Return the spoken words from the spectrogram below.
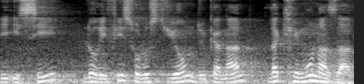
et ici l'orifice ou l'ostium du canal lacrymonasal.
